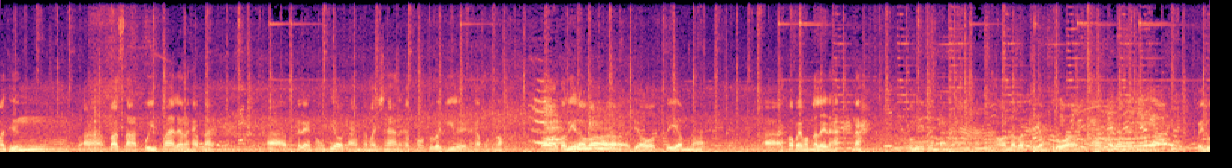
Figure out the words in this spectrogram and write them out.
มาถึงอ่าปราสาทปุยฝ้ายแล้วนะครับนะอ่าเป็นแหล่งท่องเที่ยวทางธรรมชาตินะครับของตุรกีเลยนะครับผมเนาะก็ตอนนี้เราก็เดี๋ยวเตรียมนะฮะอ่าเข้าไปพร้อมกันเลยนะฮะนะตรงนี้เป็นด้านหน้านะครับร้อนเราก็เตรียมตัวเข้าไปด้านในนะครับไปดู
